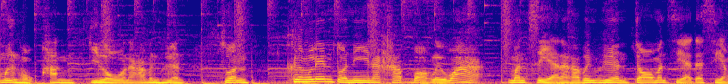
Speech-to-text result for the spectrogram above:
326,000 กิโลนะครับเพื่อนๆ ส่วนเครื่องเล่นตัวนี้นะครับบอกเลยว่ามันเสียนะครับเพื่อนๆจอมันเสียแต่เสียง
